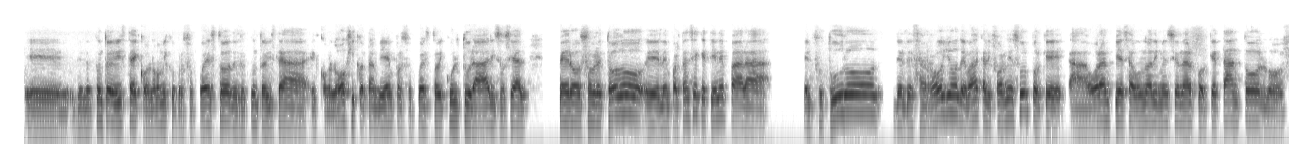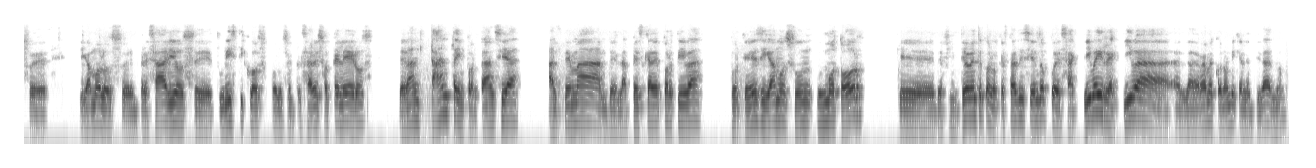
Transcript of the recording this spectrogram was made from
eh, desde el punto de vista económico, por supuesto, desde el punto de vista ecológico también, por supuesto, y cultural y social, pero sobre todo eh, la importancia que tiene para el futuro del desarrollo de Baja California Sur, porque ahora empieza uno a dimensionar por qué tanto los, eh, digamos, los empresarios turísticos o los empresarios hoteleros le dan tanta importancia al tema de la pesca deportiva porque es, digamos, un, motor que definitivamente con lo que estás diciendo, pues activa y reactiva la derrama económica en la entidad, ¿no?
